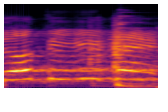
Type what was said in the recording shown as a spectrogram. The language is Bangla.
যদি রে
